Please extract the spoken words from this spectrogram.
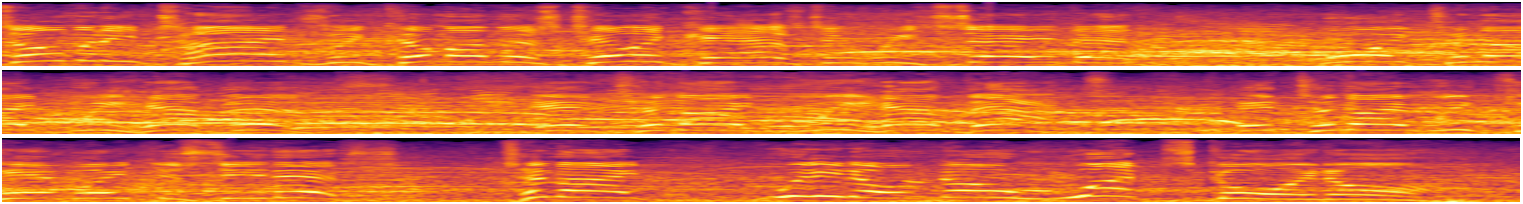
So many times we come on this telecast and we say that, boy, tonight we have this, and tonight we have that, and tonight we can't wait to see this. Tonight we don't know what's going on.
